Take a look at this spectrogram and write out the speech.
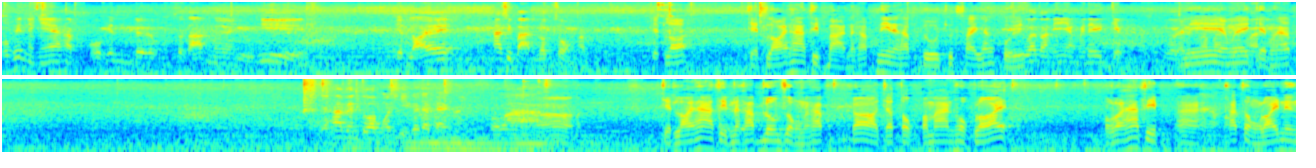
Open อย่างเงี้ยครับ Open เดิมสตาร์ทมืออยู่ที่ 750 บาทรวมส่งครับเจ็ดร้อยเจ็ดร้อยห้าสิบบาทนะครับ นี่นะครับ ดูชุดไฟช่างปุ๋ยคือว่าตอนนี้ยังไม่ได้เก็บนะครับอันนี้ยังไม่ได้เก็บนะครับ แต่ถ้าเป็นตัวหัวฉีดก็จะแพงหน่อยเพราะว่าอ๋อ มัน 750 นะครับ รวมส่งนะครับ ก็จะตกประมาณ 600 650อ่าค่าส่งร้อยหนึ่ง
